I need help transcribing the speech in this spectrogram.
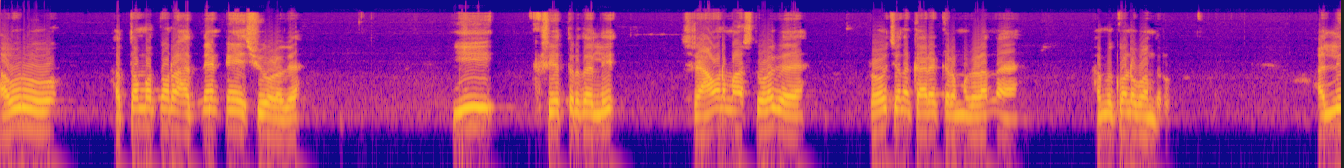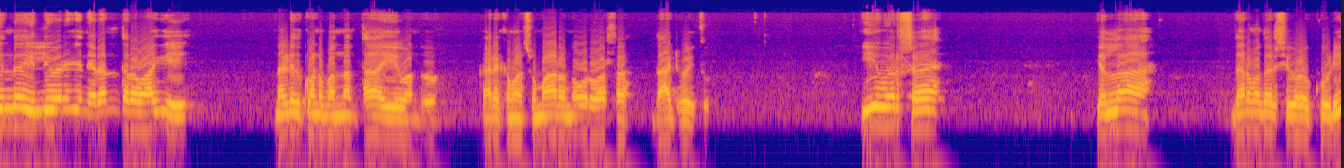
ಅವರು ಹತ್ತೊಂಬತ್ತು ನೂರ ಹದಿನೆಂಟನೇ ಇಸ್ವಿ ಈ ಕ್ಷೇತ್ರದಲ್ಲಿ ಶ್ರಾವಣ ಮಾಸದೊಳಗೆ ಪ್ರವಚನ ಕಾರ್ಯಕ್ರಮಗಳನ್ನ ಹಮ್ಮಿಕೊಂಡು ಬಂದರು. ಅಲ್ಲಿಂದ ಇಲ್ಲಿವರೆಗೆ ನಿರಂತರವಾಗಿ ನಡೆದುಕೊಂಡು ಬಂದಂತಹ ಈ ಒಂದು ಕಾರ್ಯಕ್ರಮ ಸುಮಾರು ನೂರು ವರ್ಷ ದಾಟಿ ಹೋಯಿತು. ಈ ವರ್ಷ ಎಲ್ಲ ಧರ್ಮದರ್ಶಿಗಳು ಕೂಡಿ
